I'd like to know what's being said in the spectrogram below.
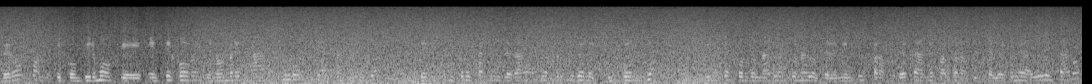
pero cuando se confirmó que este joven de nombre Arturo Díaz Amaya, de 23 años de edad, había perdido la existencia, tiene que acordonar la zona los elementos para poder darle paso a la Fiscalía General del Estado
